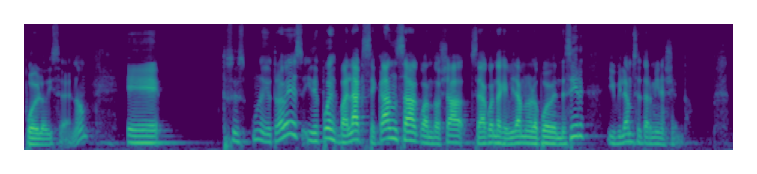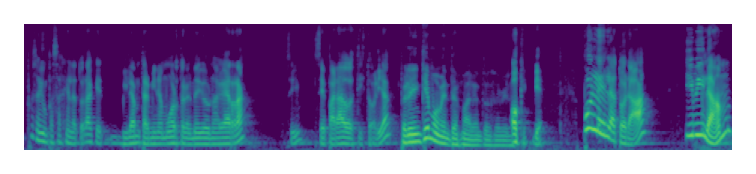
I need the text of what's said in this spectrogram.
pueblo de Israel, ¿no? Eh, entonces, una y otra vez, y después Balak se cansa cuando ya se da cuenta que Bilam no lo puede bendecir, y Bilam se termina yendo. Después hay un pasaje en la Torah que Bilam termina muerto en el medio de una guerra, ¿sí? Separado de esta historia. Pero ¿en qué momento es malo entonces, Bilal? Ok, bien. Vos lees la Torá y Bilam,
